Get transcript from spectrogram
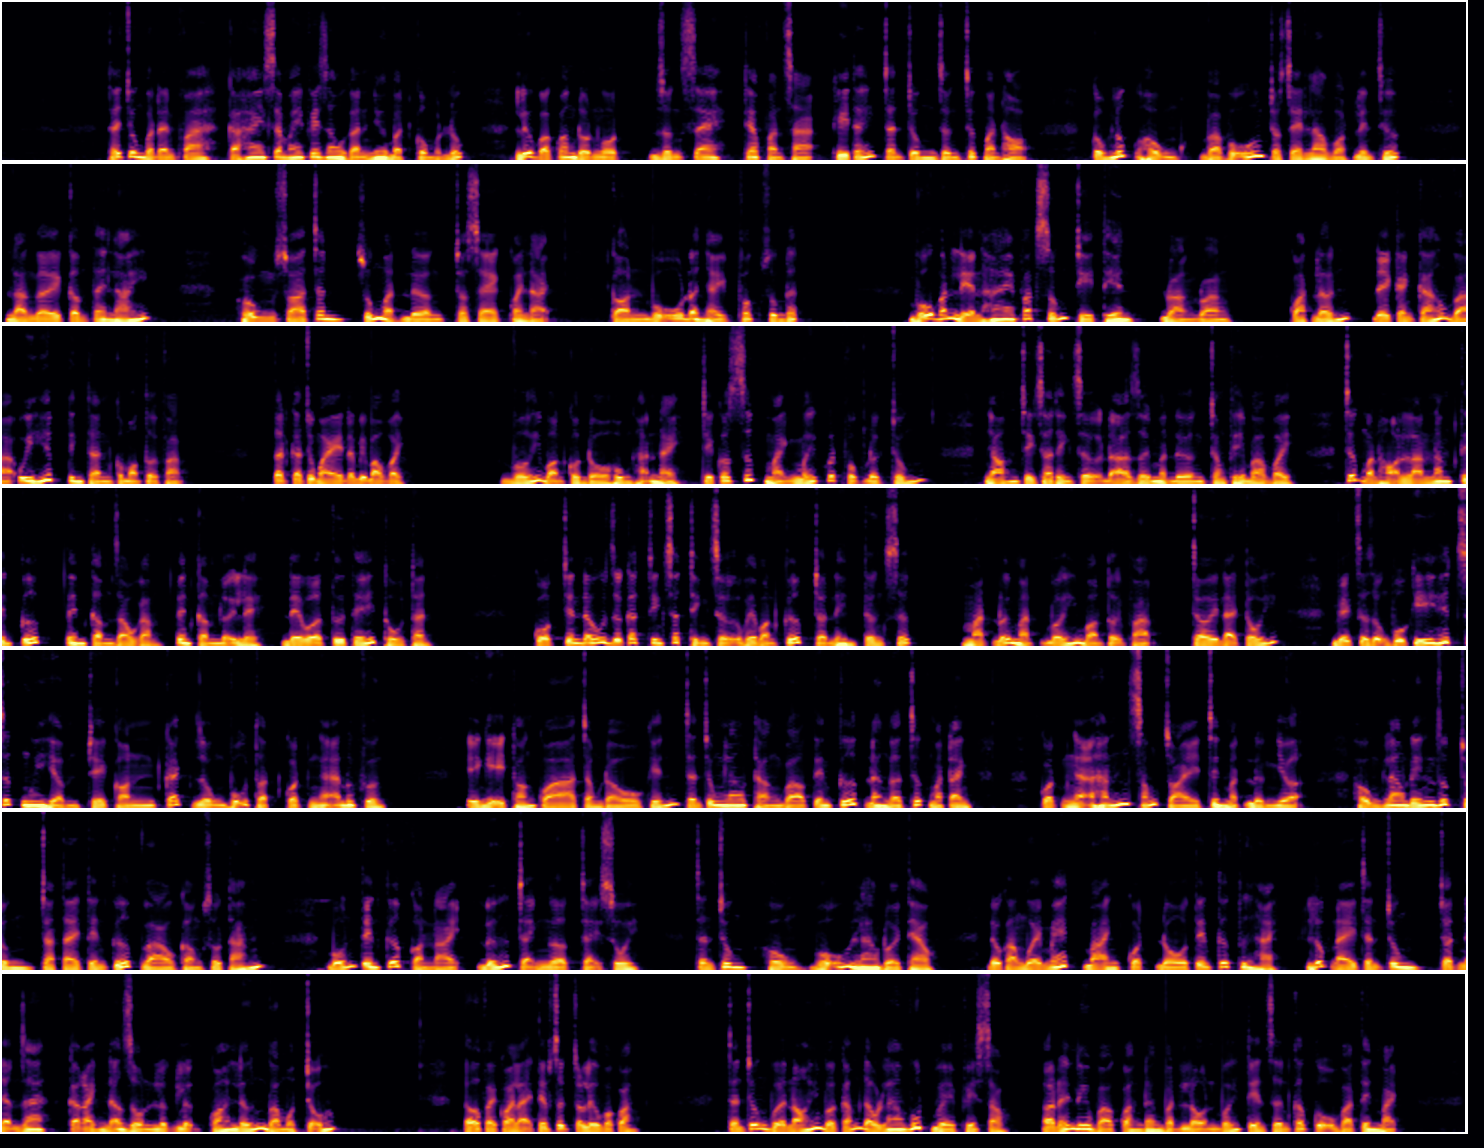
Thấy Trung bật đèn pha, cả hai xe máy phía sau gần như bật cùng một lúc. Lưu và Quang đột ngột dừng xe theo phản xạ khi thấy Trần Trung dừng trước mặt họ. Cùng lúc Hùng và Vũ cho xe lao vọt lên trước. Là người cầm tay lái. Hùng xoa chân xuống mặt đường cho xe quay lại. Còn Vũ đã nhảy phốc xuống đất. Vũ bắn liền hai phát súng chỉ thiên, đoàn đoàn quạt lớn để cảnh cáo và uy hiếp tinh thần của bọn tội phạm. Tất cả chúng mày đã bị bao vây. Với bọn côn đồ hung hãn này, chỉ có sức mạnh mới khuất phục được chúng. Nhóm trinh sát hình sự đã ở dưới mặt đường trong thế bao vây. Trước mặt họ là năm tên cướp, tên cầm dao găm, tên cầm lưỡi lê, đều ở tư thế thủ thân. Cuộc chiến đấu giữa các trinh sát hình sự với bọn cướp trở nên tương sức. Mặt đối mặt với bọn tội phạm, trời lại tối. Việc sử dụng vũ khí hết sức nguy hiểm chỉ còn cách dùng vũ thuật quật ngã đối phương. Ý nghĩ thoáng qua trong đầu khiến Trần Trung lao thẳng vào tên cướp đang ở trước mặt anh. Quật ngã hắn sóng xoài trên mặt đường nhựa. Hùng lao đến giúp Trung tra tay tên cướp vào cổng số 8. Bốn tên cướp còn lại, đứa chạy ngược chạy xuôi. Trần Trung, Hùng, Vũ lao đuổi theo. Được khoảng 10 mét, ba anh quật đổ tên cướp thứ hai. Lúc này Trần Trung chợt nhận ra các anh đã dồn lực lượng quá lớn vào một chỗ. Tớ phải quay lại tiếp sức cho Lưu và Quang. Trần Trung vừa nói vừa cắm đầu lao vút về phía sau. Ở đấy Lưu và Quang đang vật lộn với tên Sơn Cấp Cụ và tên Mạnh.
